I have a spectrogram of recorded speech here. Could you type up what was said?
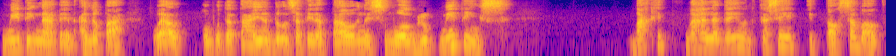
meeting natin. Ano pa? Well, pupunta tayo doon sa tinatawag na small group meetings. Bakit mahalaga yun? Kasi it talks about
